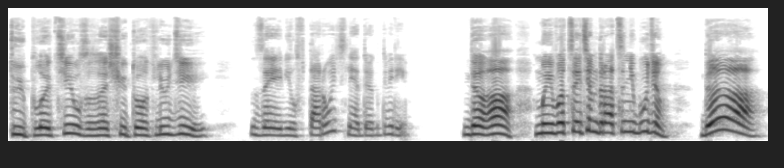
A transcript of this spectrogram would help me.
«Ты платил за защиту от людей!» — заявил второй, следуя к двери. Да, мы вот с этим драться не будем. Да!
